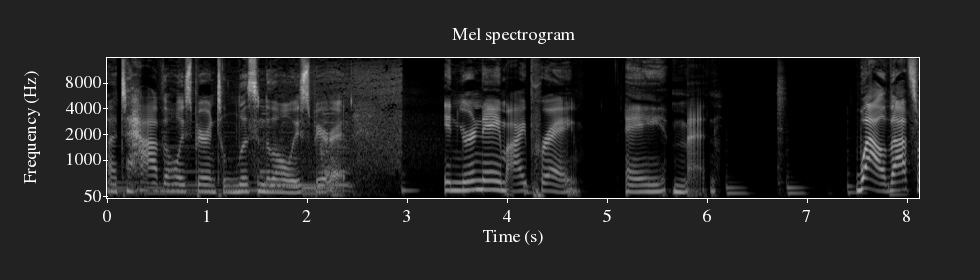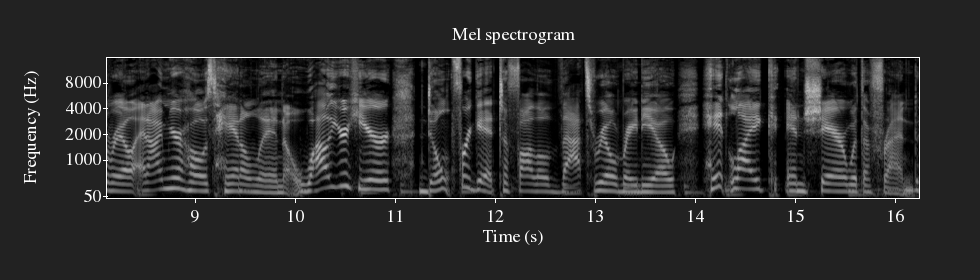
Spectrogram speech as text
uh, to have the Holy Spirit and to listen to the Holy Spirit. In your name, I pray. Amen. Wow, that's real. And I'm your host, Hannah Lynn. While you're here, don't forget to follow That's Real Radio, hit like, and share with a friend.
